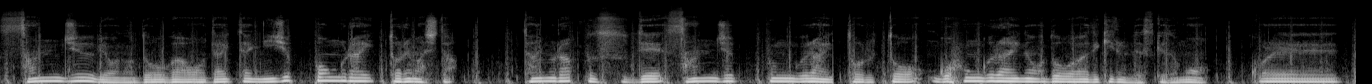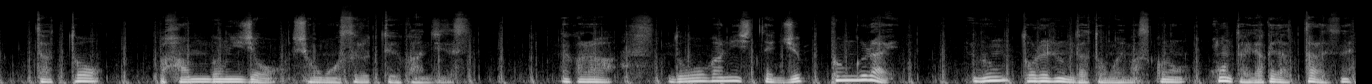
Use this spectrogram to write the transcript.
30秒の動画をだいたい20本ぐらい撮れました。タイムラプスで30分ぐらい撮ると5分ぐらいの動画ができるんですけども、これだと半分以上消耗するっていう感じです。だから動画にして10分ぐらい分取れるんだと思います。この本体だけだったらですね。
